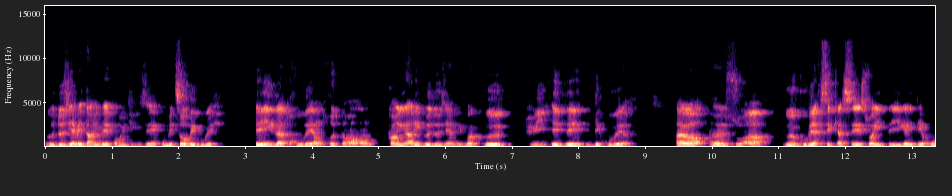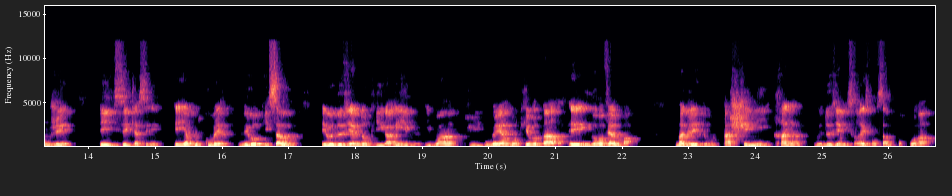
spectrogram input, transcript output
le deuxième est arrivé pour l'utiliser, ou Metso Megoulé. Et il a trouvé entre-temps, quand il arrive le deuxième, il voit que le puits était découvert. Alors, euh, soit le couvercle s'est cassé, soit il, a été rongé et il s'est cassé et il n'y a plus de couvercle. Vélo qui Et le deuxième, donc, il arrive, il voit un puits ouvert, donc il repart et il ne referme pas. Malgré tout, Hacheni Khaya. Le deuxième, il sera responsable. Pourquoi?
